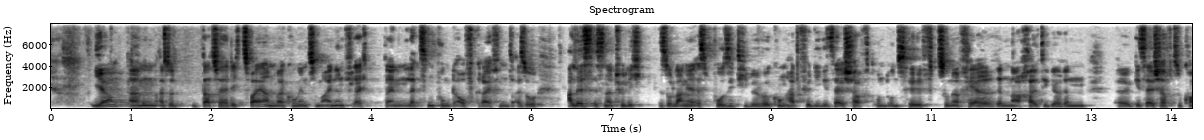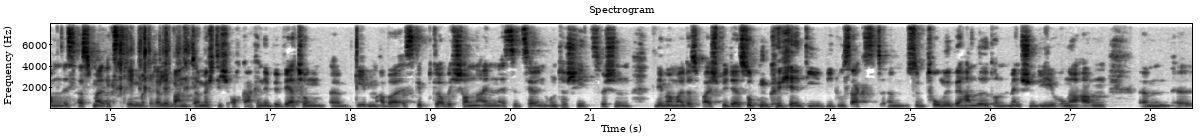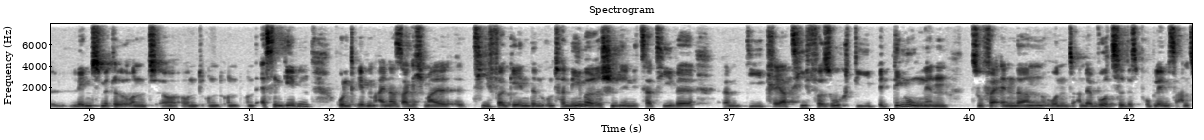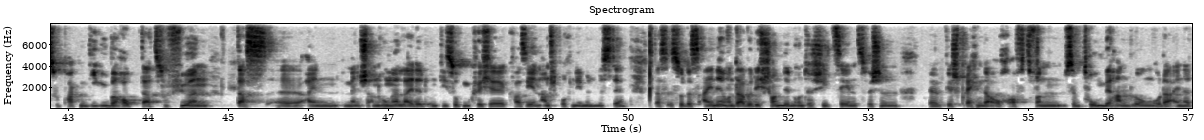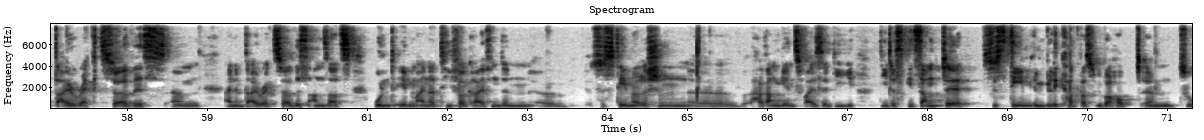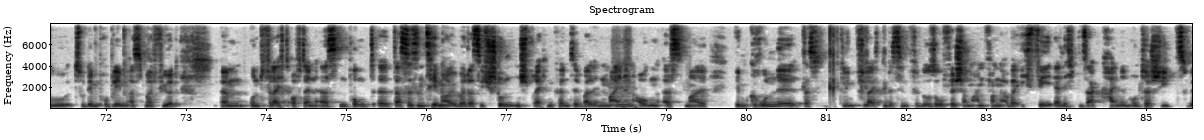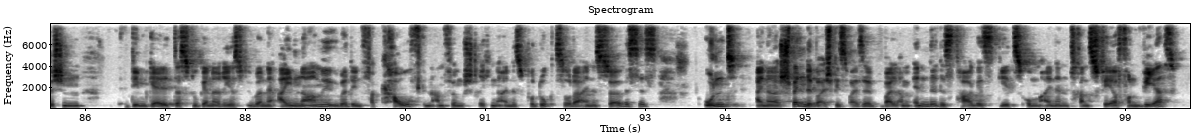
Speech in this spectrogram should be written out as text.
Ja, ähm, also dazu hätte ich zwei Anmerkungen. Zum einen vielleicht deinen letzten Punkt aufgreifend. Also alles ist natürlich, solange es positive Wirkung hat für die Gesellschaft und uns hilft, zu einer faireren, nachhaltigeren äh, Gesellschaft zu kommen, ist erstmal extrem relevant. Da möchte ich auch gar keine Bewertung äh, geben. Aber es gibt, glaube ich, schon einen essentiellen Unterschied zwischen, nehmen wir mal das Beispiel der Suppenküche, die, wie du sagst, ähm, Symptome behandelt und Menschen, die Hunger haben, ähm, äh, Lebensmittel und, äh, und, und, und, und Essen geben und eben einer, sage ich mal, tiefer gehenden unternehmerischen Initiative, ähm, die kreativ versucht, die Bedingungen zu verändern und an der Wurzel des Problems anzupacken, die überhaupt dazu führen, dass äh, ein Mensch an Hunger leidet und die Suppenküche quasi in Anspruch nehmen müsste. Das ist so das eine. Und da würde ich schon den Unterschied sehen zwischen, äh, wir sprechen da auch oft von Symptombehandlung oder einer Direct Service, ähm, einem Direct Service Ansatz und eben einer tiefergreifenden äh, systemerischen äh, Herangehensweise, die, die das gesamte System im Blick hat, was überhaupt ähm, zu, zu dem Problem erstmal führt. Ähm, und vielleicht auf deinen ersten Punkt, äh, das ist ein Thema, über das ich Stunden sprechen könnte, weil in meinen Augen erstmal im Grunde, das klingt vielleicht ein bisschen philosophisch am Anfang, aber ich sehe ehrlich gesagt keinen Unterschied zwischen dem Geld, das du generierst über eine Einnahme, über den Verkauf in Anführungsstrichen eines Produkts oder eines Services und einer Spende beispielsweise, weil am Ende des Tages geht es um einen Transfer von Wert.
